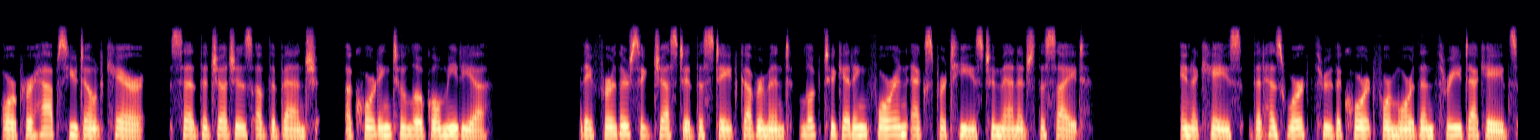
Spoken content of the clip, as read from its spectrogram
Or perhaps you don't care, said the judges of the bench, according to local media. They further suggested the state government look to getting foreign expertise to manage the site. In a case that has worked through the court for more than three decades,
